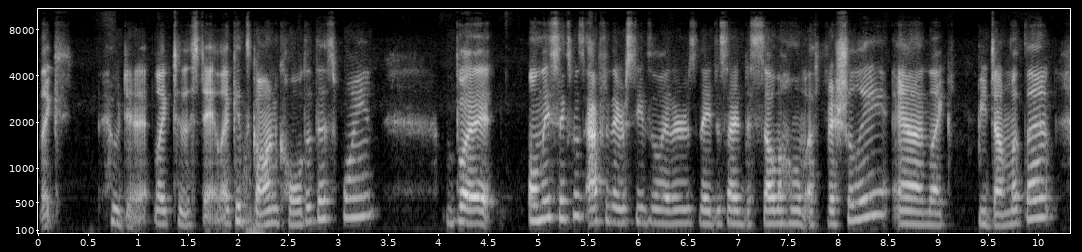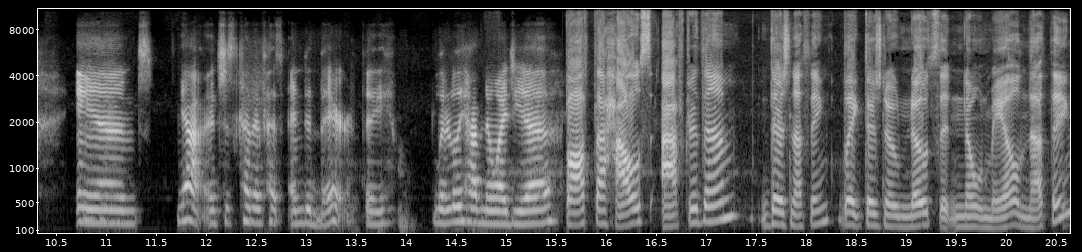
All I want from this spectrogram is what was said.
like who did it like to this day. Like it's gone cold at this point. But only 6 months after they received the letters, they decided to sell the home officially and like be done with it. And yeah, it just kind of has ended there. They literally have no idea Bought the house after them. There's nothing. Like there's no notes that no mail. Nothing.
